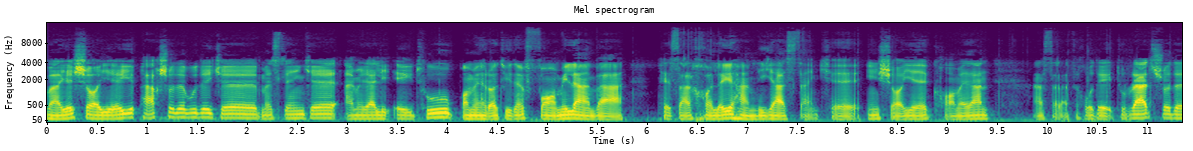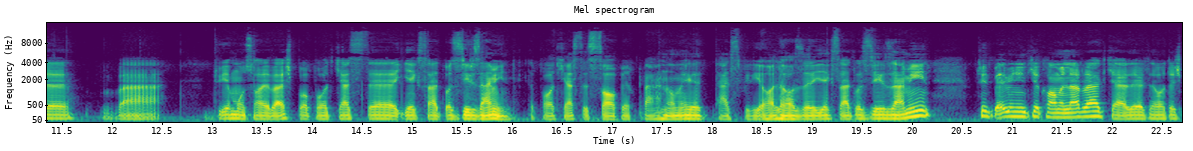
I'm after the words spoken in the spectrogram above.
و یه شایعه پخش شده بوده که مثل اینکه امیرعلی ایتو با مهراد هیدن فامیلن و پسر خاله همدیگه هستن که این شایعه کاملا از طرف خود ایتو رد شده و توی مصاحبهش با پادکست یک ساعت با زیر زمین پادکست سابق برنامه تصویری حال حاضر یک ساعت با زیر زمین می‌تونید ببینید که کاملا رد کرده. ارتباطش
